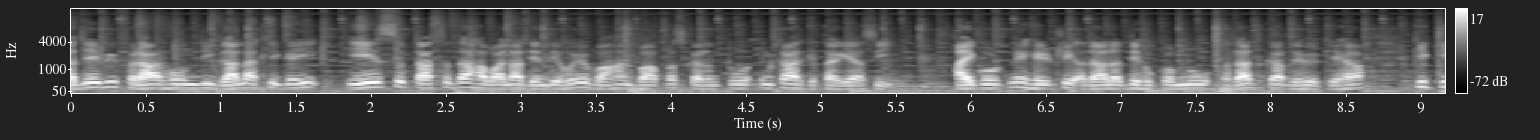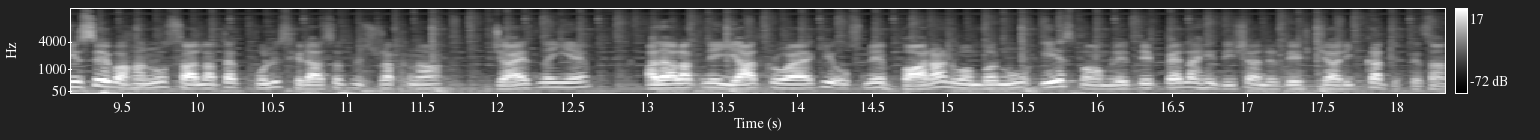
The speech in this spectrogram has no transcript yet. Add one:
ਅਜੇ ਵੀ ਫਰਾਰ ਹੋਣ ਦੀ ਗੱਲ ਆਖੀ ਗਈ। ਇਸ ਤੱਥ ਦਾ ਹਵਾਲਾ ਦਿੰਦੇ ਹੋਏ ਵਾਹਨ ਵਾਪਸ ਕਰਨ ਤੋਂ ਇਨਕਾਰ ਕੀਤਾ ਗਿਆ ਸੀ। ਹਾਈ ਕੋਰਟ ਨੇ ਹੇਠਲੀ ਅਦਾਲਤ ਦੇ ਹੁਕਮ ਨੂੰ ਰੱਦ ਕਰਦੇ ਹੋਏ ਕਿਹਾ ਕਿ ਕਿਸੇ ਵਾਹਨ ਨੂੰ ਸਾਲਾਂ ਤੱਕ ਪੁਲਿਸ ਹਿਰਾਸਤ ਵਿੱਚ ਰੱਖਣਾ ਜਾਇਜ਼ ਨਹੀਂ ਹੈ। ਅਦਾਲਤ ਨੇ ਯਾਦ ਕਰਵਾਇਆ ਕਿ ਉਸਨੇ 12 ਨਵੰਬਰ ਨੂੰ ਇਸ ਮਾਮਲੇ ਤੇ ਪਹਿਲਾਂ ਹੀ ਦਿਸ਼ਾ ਨਿਰਦੇਸ਼ ਜਾਰੀ ਕਰ ਦਿੱਤੇ ਸਨ।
